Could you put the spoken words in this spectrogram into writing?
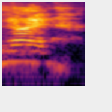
Ninety-nine.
